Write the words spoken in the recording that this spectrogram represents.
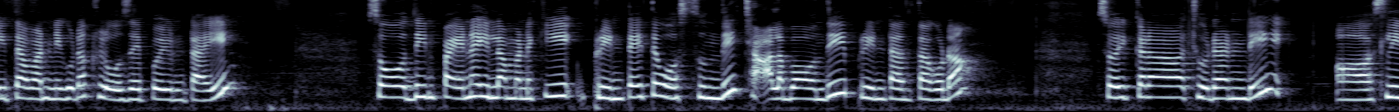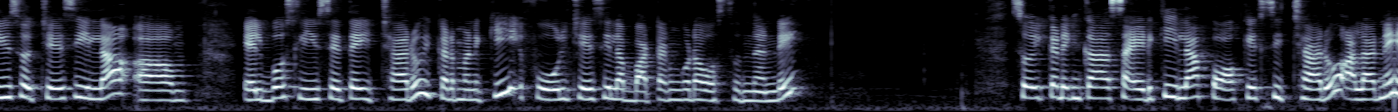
మిగతావన్నీ కూడా క్లోజ్ అయిపోయి ఉంటాయి. సో దీనిపైన ఇలా మనకి ప్రింట్ అయితే వస్తుంది. చాలా బాగుంది ప్రింట్ అంతా కూడా. సో ఇక్కడ చూడండి స్లీవ్స్ వచ్చేసి ఇలా ఎల్బో స్లీవ్స్ అయితే ఇచ్చారు. ఇక్కడ మనకి ఫోల్డ్ చేసి ఇలా బటన్ కూడా వస్తుందండి. సో ఇక్కడ ఇంకా సైడ్కి ఇలా పాకెట్స్ ఇచ్చారు. అలానే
